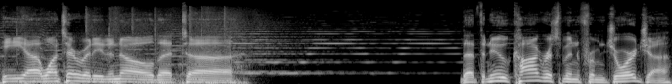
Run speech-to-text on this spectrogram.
He uh, wants everybody to know that uh, that the new congressman from Georgia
